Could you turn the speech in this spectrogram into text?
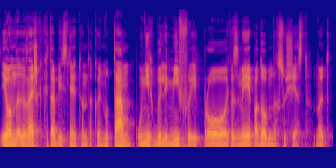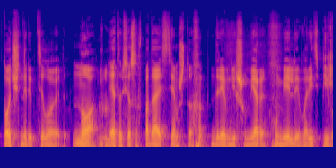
И он, знаешь, как это объясняет? Он такой, ну там у них были мифы про змееподобных существ, но это точно рептилоиды. Но это все совпадает с тем, что древние шумеры умели варить пиво.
